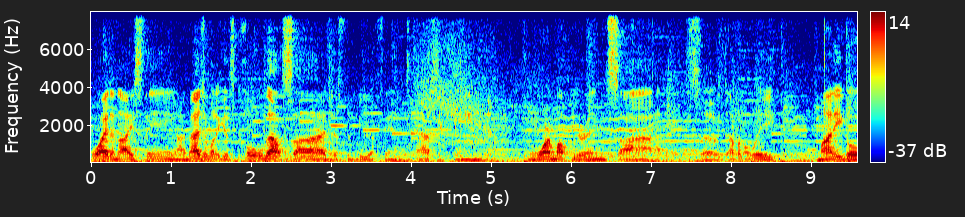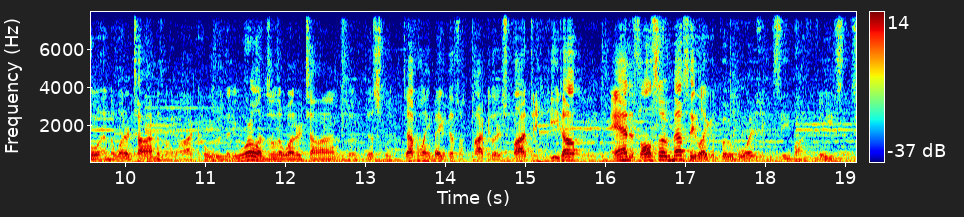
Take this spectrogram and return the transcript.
quite a nice thing. I imagine when it gets cold outside, this would be a fantastic thing to warm up your inside. So definitely Monteagle in the wintertime is a lot colder than New Orleans in the wintertime, so this would definitely make this a popular spot to heat up. And it's also messy like a po' boy. As you can see, my face is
